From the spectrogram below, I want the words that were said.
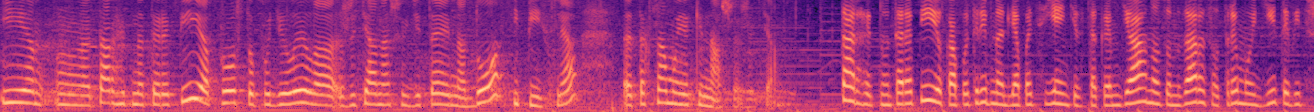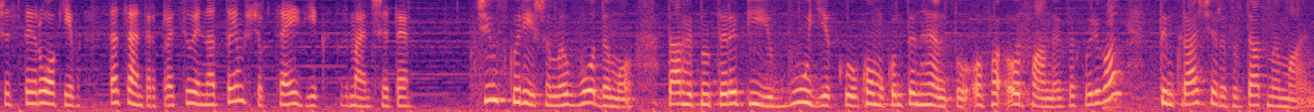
І таргетна терапія просто поділила життя наших дітей на до і після, е, так само як і наше життя. Таргетну терапію, яка потрібна для пацієнтів з таким діагнозом, зараз отримують діти від 6 років. Та центр працює над тим, щоб цей вік зменшити. Чим скоріше ми вводимо таргетну терапію будь-якому контингенту орфанних захворювань, тим кращий результат ми маємо.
